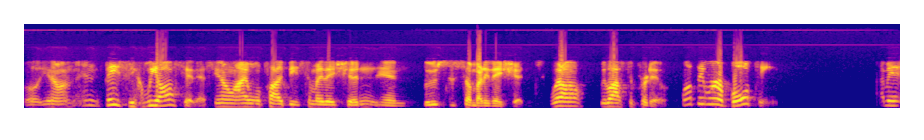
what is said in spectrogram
well, you know, and basically we all say this. You know, I will probably beat somebody they shouldn't and lose to somebody they shouldn't. Well, we lost to Purdue. Well, they were a bowl team. I mean,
